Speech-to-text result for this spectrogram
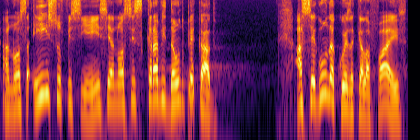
a nossa insuficiência, a nossa escravidão do pecado. A segunda coisa que ela faz,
